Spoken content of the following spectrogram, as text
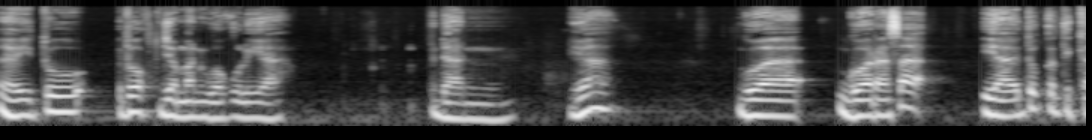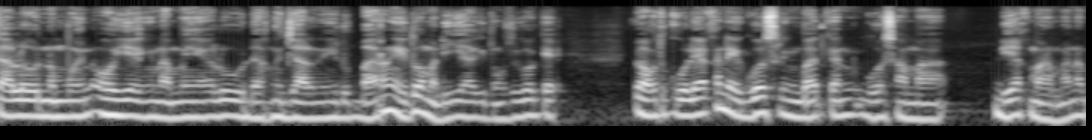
Eh, itu itu waktu zaman gua kuliah dan ya gua gua rasa ya itu ketika lu nemuin oh ya yang namanya lu udah ngejalanin hidup bareng ya itu sama dia gitu maksud gua kayak ya waktu kuliah kan ya gue sering banget kan gue sama dia ke mana-mana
